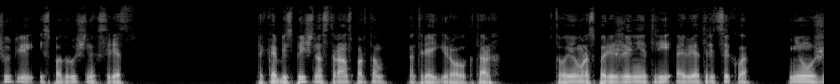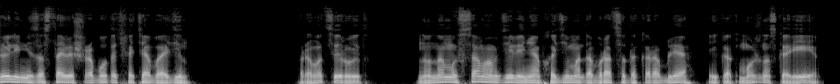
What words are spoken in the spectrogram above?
чуть ли из подручных средств. «Так обеспечь нас транспортом», — отреагировал Ктарх. «В твоем распоряжении три авиатрицикла. Неужели не заставишь работать хотя бы один?» Провоцирует. «Но нам и в самом деле необходимо добраться до корабля, и как можно скорее.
